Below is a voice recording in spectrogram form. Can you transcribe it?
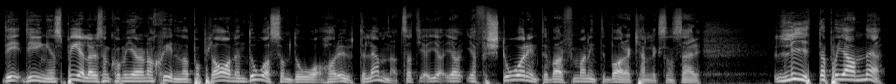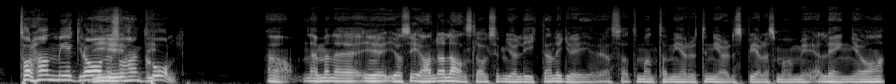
det, det, är ingen spelare som kommer göra någon skillnad på planen då som då har utelämnats. Så jag, jag, jag, förstår inte varför man inte bara kan liksom så här, lita på Janne. Tar han med granen så har han koll. Ja, nej men eh, jag ser andra landslag som gör liknande grejer, alltså att man tar med rutinerade spelare som har varit med länge. Och,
